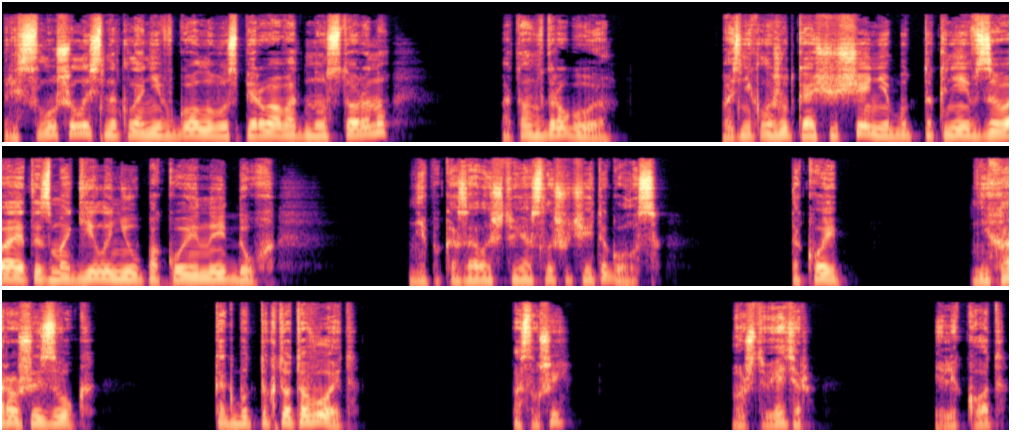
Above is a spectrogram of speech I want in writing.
Прислушалась, наклонив голову сперва в одну сторону, потом в другую. Возникло жуткое ощущение, будто к ней взывает из могилы неупокоенный дух — мне показалось, что я слышу чей-то голос. Такой Нехороший звук. Как будто кто-то воет. Послушай. Может, ветер? Или кот?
